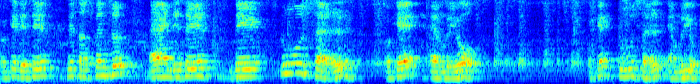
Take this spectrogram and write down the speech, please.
Okay, this is the suspensor and this is the two-celled okay embryo. Okay, two-celled embryo.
